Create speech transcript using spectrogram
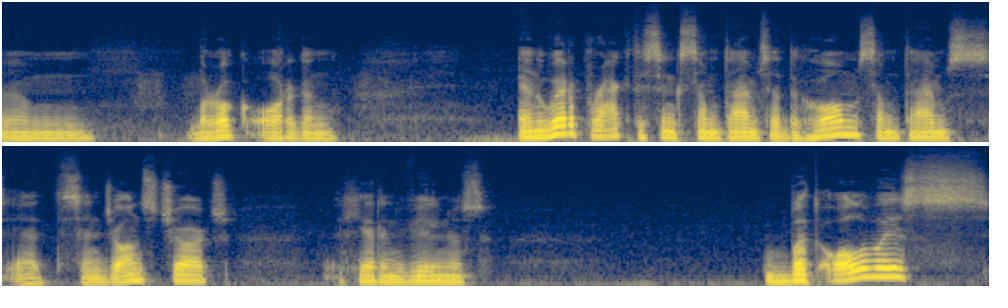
um, Baroque organ. And we're practicing sometimes at the home, sometimes at St. John's Church here in Vilnius but always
